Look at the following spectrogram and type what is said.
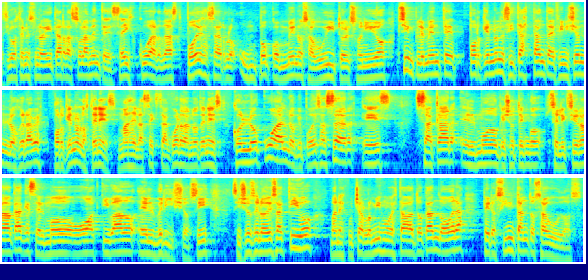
si vos tenés una guitarra solamente de 6 cuerdas, podés hacerlo un poco menos agudito el sonido, simplemente porque no necesitas tanta definición en los graves, porque no los tenés, más de la sexta cuerda no tenés. Con lo cual, lo que podés hacer es sacar el modo que yo tengo seleccionado acá, que es el modo o activado el brillo. ¿sí? Si yo se lo desactivo, van a escuchar lo mismo que estaba tocando ahora, pero sin tantos agudos.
